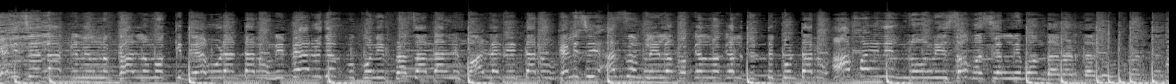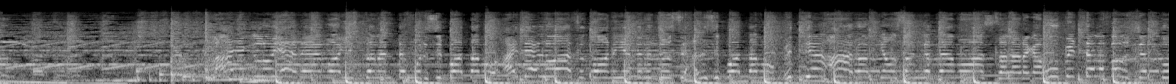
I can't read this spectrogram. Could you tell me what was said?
గెలిచేదాకా నిన్ను కాళ్ళు మొక్కి దేవుడు అంటారు నీ పేరు చెప్పుకొని ప్రసాదాల్ని వాళ్ళే తింటారు. కలిసి అసెంబ్లీలో ఒకరినొకరు తిట్టుకుంటారు. ఆపై నిన్ను నీ సమస్యల్ని పొందబెడతారు నాయకులు ఏదేవో ఇస్తానంటే మురిసిపోతావు. ఐదేళ్ళు ఆశతోని ఎదురు చూసి అలసిపోతావు. విద్య ఆరోగ్యం సంగతేమో అస్సలు అడగవు బిడ్డల భవిష్యత్తు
